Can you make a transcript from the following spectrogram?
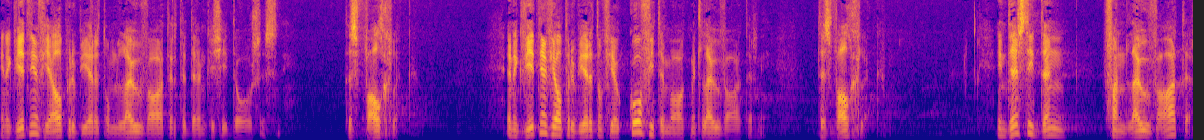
En ek weet nie of jy al probeer het om lou water te drink as jy dors is nie. Dis walglik. En ek weet nie of jy al probeer het om vir jou koffie te maak met lou water nie. Dis walglik. En dis die ding van lou water.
